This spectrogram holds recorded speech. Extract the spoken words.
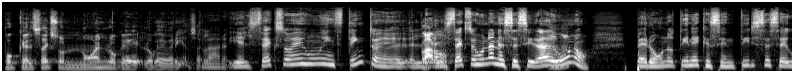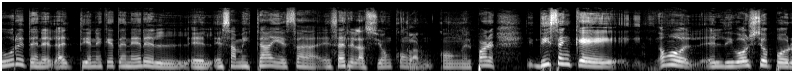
porque el sexo no es lo que, lo que debería ser. Claro, y el sexo es un instinto, el, el- Claro. el sexo es una necesidad de uno, pero uno tiene que sentirse seguro y tener, eh, tiene que tener el- el- esa amistad y esa, esa relación con, Claro. con el partner. Dicen que oh, el divorcio por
